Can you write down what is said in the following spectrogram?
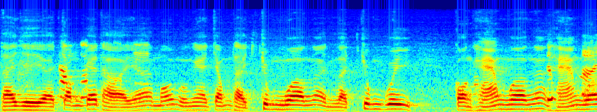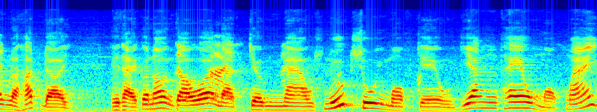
Tại vì ờ, Không trong có- cái thời á, mối mùa nghe trong thời trung quân á, là trung quy. Còn hạ quân á, Đúng hạ rồi. quân là hết đời. Thì thầy có nói một câu á, rồi. là chừng nào nước xuôi một chiều dăng theo một mái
